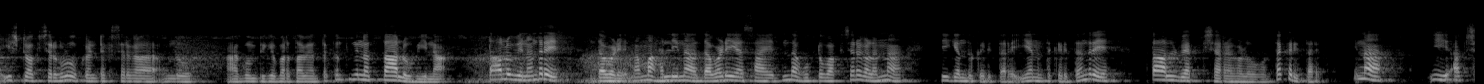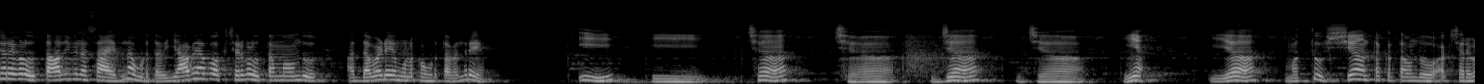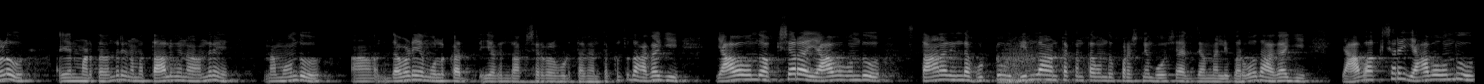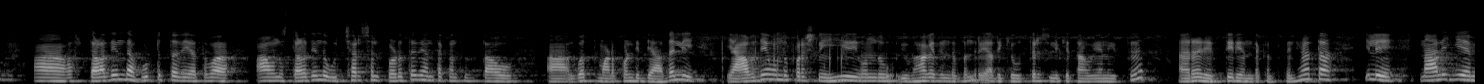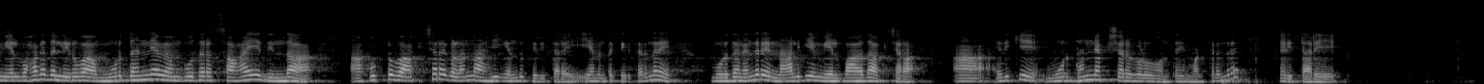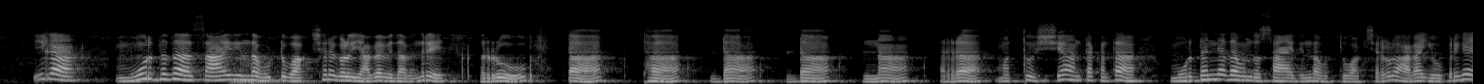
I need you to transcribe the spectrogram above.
ಇಷ್ಟು ಅಕ್ಷರಗಳು ಕಂಠಾಕ್ಷರಗಳ ಒಂದು ಗುಂಪಿಗೆ ಬರ್ತವೆ ಅಂತಕ್ಕಂಥದ್ದು ತಾಲುವಿನ. ತಾಲುವಿನ ಅಂದರೆ ದವಡೆ. ನಮ್ಮ ಹಲ್ಲಿನ ದವಡೆಯ ಸಹಾಯದಿಂದ ಹುಟ್ಟುವ ಅಕ್ಷರಗಳನ್ನು ಹೀಗೆಂದು ಕರೀತಾರೆ. ಏನಂತ ಕರೀತಾರೆ ಅಂದರೆ ತಾಲ್ವ್ಯಕ್ಷರಗಳು ಅಂತ ಕರೀತಾರೆ. ಇನ್ನು ಈ ಅಕ್ಷರಗಳು ತಾಲುವಿನ ಸಹಾಯದಿಂದ ಹುಡ್ತವೆ. ಯಾವ್ಯಾವ ಅಕ್ಷರಗಳು ತಮ್ಮ ಒಂದು ದವಡೆಯ ಮೂಲಕ ಹುಡ್ತವೆ ಅಂದರೆ, ಈ ಈ, ಛ ಛ, ಜ ಜ, ಯ ಯ ಮತ್ತು ಶ ಅಂತಕ್ಕಂಥ ಒಂದು ಅಕ್ಷರಗಳು ಏನು ಮಾಡ್ತವೆ ಅಂದರೆ ನಮ್ಮ ತಾಲುವಿನ ಅಂದರೆ ನಮ್ಮ ಒಂದು ದವಡೆಯ ಮೂಲಕ ಒಂದು ಅಕ್ಷರಗಳು ಹುಡ್ತವೆ ಅಂತಕ್ಕಂಥದ್ದು. ಹಾಗಾಗಿ ಯಾವ ಒಂದು ಅಕ್ಷರ ಯಾವ ಒಂದು ಸ್ಥಾನದಿಂದ ಹುಟ್ಟುವುದಿಲ್ಲ ಅಂತಕ್ಕಂಥ ಒಂದು ಪ್ರಶ್ನೆ ಬಹುಶಃ ಎಕ್ಸಾಮ್ನಲ್ಲಿ ಬರ್ಬೋದು. ಹಾಗಾಗಿ ಯಾವ ಅಕ್ಷರ ಯಾವ ಒಂದು ಸ್ಥಳದಿಂದ ಹುಟ್ಟುತ್ತದೆ ಅಥವಾ ಆ ಒಂದು ಸ್ಥಳದಿಂದ ಉಚ್ಚರಿಸಲ್ಪಡುತ್ತದೆ ಅಂತಕ್ಕಂಥದ್ದು ತಾವು ಗೊತ್ತು ಮಾಡಿಕೊಂಡಿದ್ದೆ. ಅದಲ್ಲಿ ಯಾವುದೇ ಒಂದು ಪ್ರಶ್ನೆ ಈ ಒಂದು ವಿಭಾಗದಿಂದ ಬಂದರೆ ಅದಕ್ಕೆ ಉತ್ತರಿಸಲಿಕ್ಕೆ ತಾವು ಏನಿರ್ತದೆ ಅರ್ಹರಿರ್ತೀರಿ ಅಂತಕ್ಕಂಥದ್ದನ್ನು ಹೇಳ್ತಾ, ಇಲ್ಲಿ ನಾಲಿಗೆಯ ಮೇಲ್ಭಾಗದಲ್ಲಿರುವ ಮೂರ್ಧನ್ಯವೆಂಬುದರ ಸಹಾಯದಿಂದ ಆ ಹುಟ್ಟುವ ಅಕ್ಷರಗಳನ್ನು ಹೀಗೆಂದು ಕರೀತಾರೆ. ಏನಂತ ಕರೀತಾರೆ ಅಂದರೆ ಮೂರ್ಧನ್ಯ ಅಂದರೆ ನಾಲಿಗೆ ಮೇಲ್ಭಾಗದ ಅಕ್ಷರ. ಇದಕ್ಕೆ ಮೂರ್ಧನ್ಯಾಕ್ಷರಗಳು ಅಂತ ಏನು ಮಾಡ್ತಾರೆ ಅಂದರೆ ಕರೀತಾರೆ. ಈಗ ಮೂರ್ಧದ ಸಹಾಯದಿಂದ ಹುಟ್ಟುವ ಅಕ್ಷರಗಳು ಯಾವ್ಯಾವ ಇದಾವೆ ಅಂದರೆ ರು, ಟ ಠ ಡ ಡ ನ ರ ಮತ್ತು ಶ ಅಂತಕ್ಕಂಥ ಮೂರ್ಧನ್ಯದ ಒಂದು ಸಹಾಯದಿಂದ ಹುಟ್ಟುವ ಅಕ್ಷರಗಳು. ಹಾಗಾಗಿ ಇವುಗಳಿಗೆ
